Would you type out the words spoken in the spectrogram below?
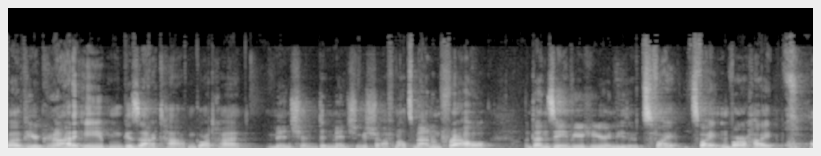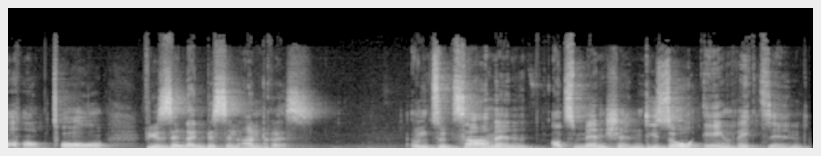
weil wir gerade eben gesagt haben, Gott hat Menschen, den Menschen geschaffen als Mann und Frau. Und dann sehen wir hier in dieser zweiten Wahrheit, oh, toll, wir sind ein bisschen anderes. Und zusammen als Menschen, die so ähnlich sind,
